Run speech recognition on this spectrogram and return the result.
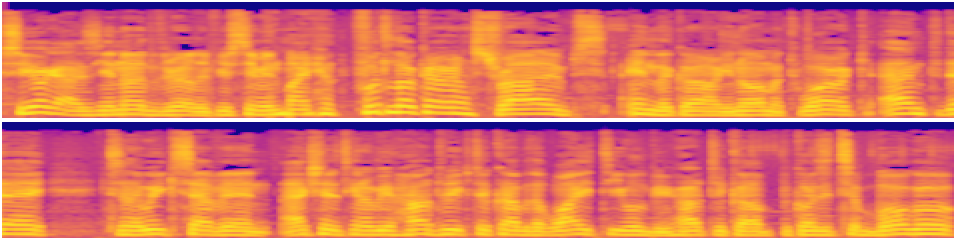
So you guys, you know the drill. If you see me in my Foot Locker stripes in the car, you know I'm at work. And today it's week seven. Actually, it's gonna be a hard week to cup. The white tee will be hard to cup because it's a BOGO.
